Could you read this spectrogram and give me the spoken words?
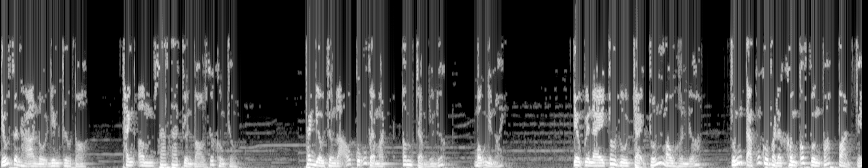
Tiếu Dân Hà nổi điên kêu to, Thanh âm xa xa truyền vào giữa không trung. Thanh điều trường lão cũng vẻ mặt âm trầm như nước, Bỗng nhiên nói. Tiểu quỷ này cho dù chạy trốn mau hơn nữa, Chúng ta cũng không phải là không có phương pháp bản chế.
